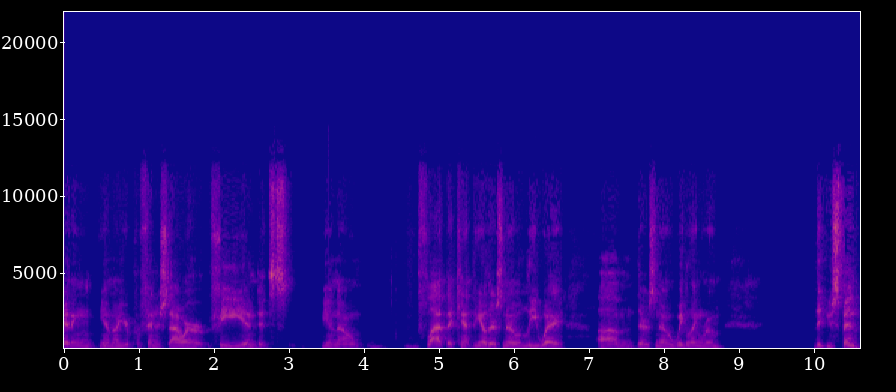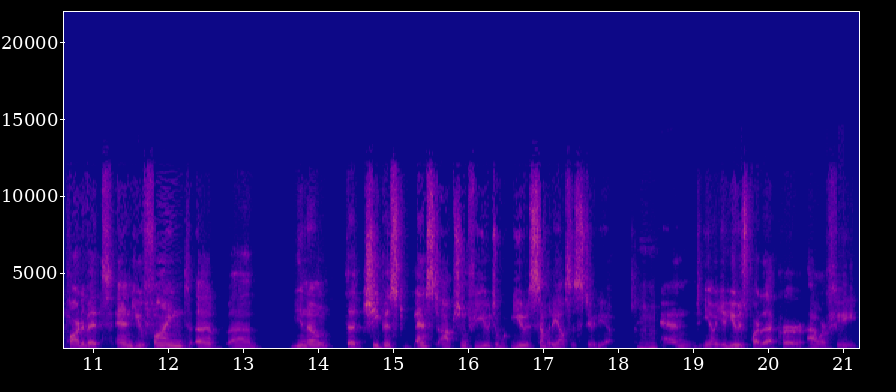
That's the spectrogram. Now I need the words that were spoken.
getting, you know, your per finished hour fee and it's, you know, flat, they can't, you know, there's no leeway, um, there's no wiggling room, that you spend part of it and you find, a, a, you know, the cheapest, best option for you to use somebody else's studio mm-hmm. and you know you use part of that per hour fee,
